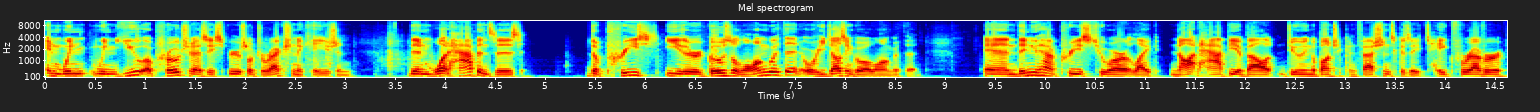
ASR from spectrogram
And when when you approach it as a spiritual direction occasion, then what happens is the priest either goes along with it or he doesn't go along with it. And then you have priests who are like not happy about doing a bunch of confessions because they take forever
